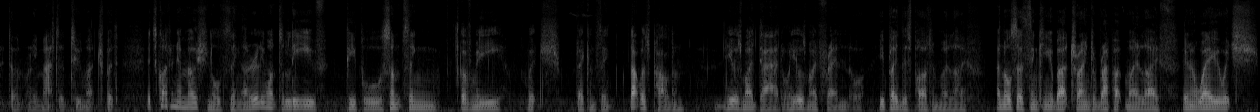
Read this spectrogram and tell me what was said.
it doesn't really matter too much. But it's quite an emotional thing. I really want to leave people something of me which they can think that was Palden. He was my dad, or he was my friend, or he played this part in my life. And also thinking about trying to wrap up my life in a way which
